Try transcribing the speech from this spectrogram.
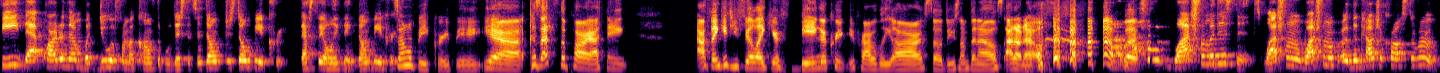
feed that part of them, but do it from a comfortable distance and don't just don't be a creep. That's the only thing. Don't be a creep. Don't be creepy. Yeah. Cause that's the part I think. I think if you feel like you're being a creep, you probably are. So do something else. I don't know. but watch from, watch from, a distance. Watch from watch from a, the couch across the room,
